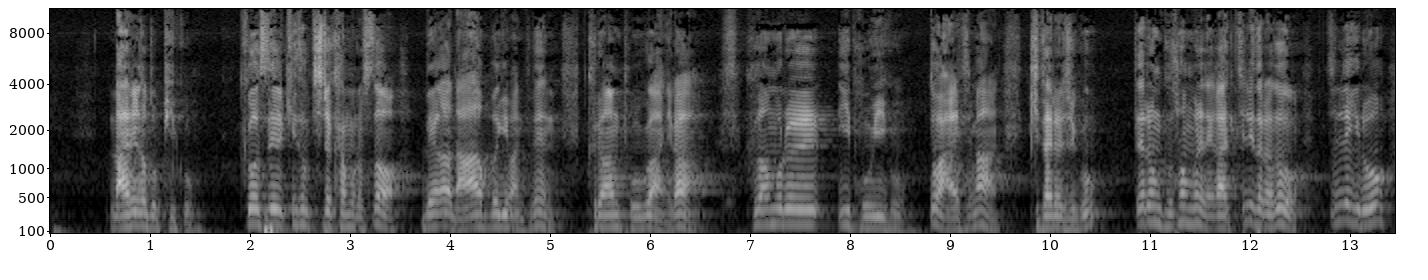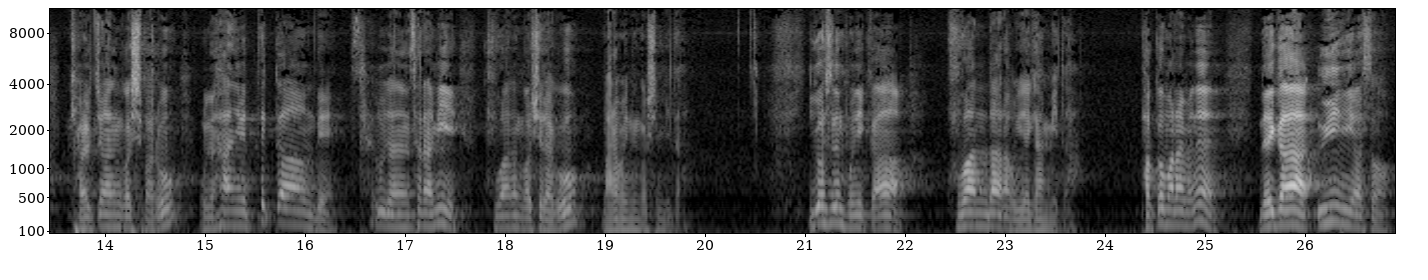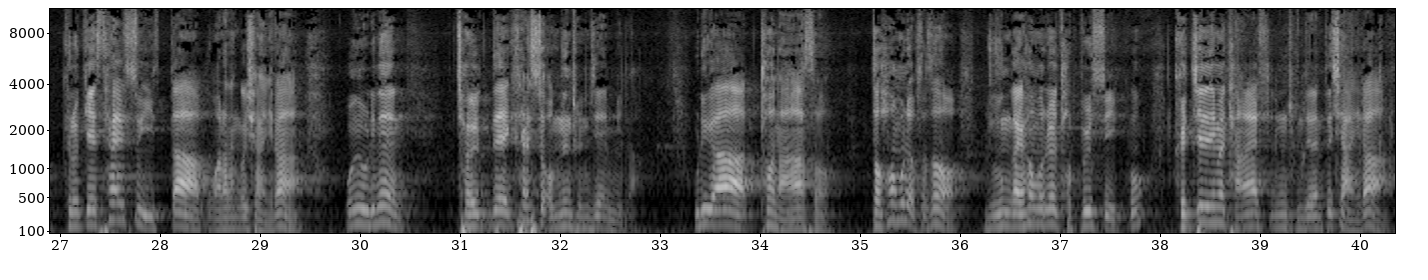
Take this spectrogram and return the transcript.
나를 더 높이고 그것을 계속 지적함으로써 내가 나아 보이게 만드는 그러한 도구가 아니라 그 허물을 이 보이고 또 알지만 기다려주고 때론 그 허물에 내가 찔리더라도 찔리기로 결정하는 것이 바로 오늘 하나님의 뜻 가운데 살고자 하는 사람이 구하는 것이라고 말하고 있는 것입니다. 이것은 보니까 구한다라고 이야기합니다. 바꿔 말하면은 내가 의인이어서 그렇게 살 수 있다고 말하는 것이 아니라 오늘 우리는 절대 살 수 없는 존재입니다. 우리가 더 나아서 더 허물이 없어서 누군가의 허물을 덮을 수 있고 그 찔림을 당할 수 있는 존재라는 뜻이 아니라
